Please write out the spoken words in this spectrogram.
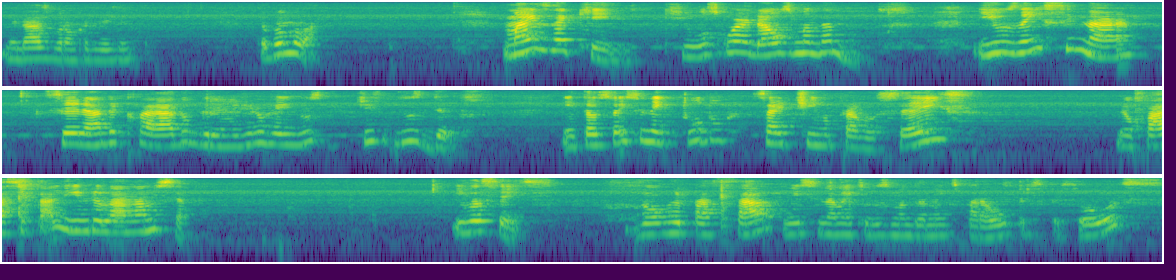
Me dá as broncas de vez em quando. Então vamos lá. Mas aquele que os guardar os mandamentos e os ensinar será declarado grande no reino dos, de, dos deuses. Então, se eu ensinei tudo certinho para vocês, meu passe está livre lá, lá no céu. E vocês? Vão repassar o ensinamento dos mandamentos para outras pessoas?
